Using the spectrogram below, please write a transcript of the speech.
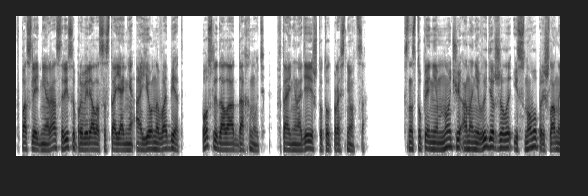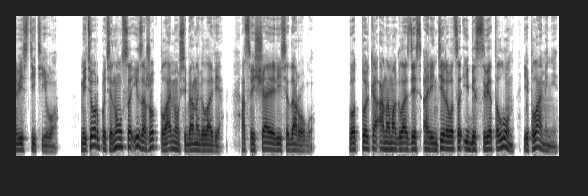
В последний раз Риса проверяла состояние Айона в обед, после дала отдохнуть, втайне надеясь, что тот проснется. С наступлением ночи она не выдержала и снова пришла навестить его. Метеор потянулся и зажег пламя у себя на голове, освещая Рисе дорогу. Вот только она могла здесь ориентироваться и без света лун и пламени.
